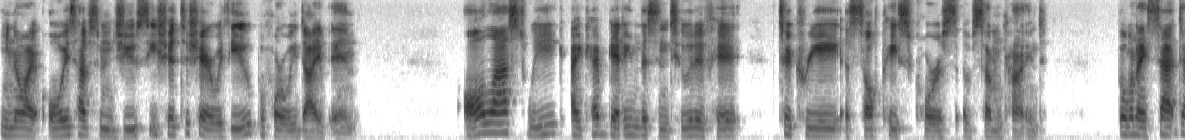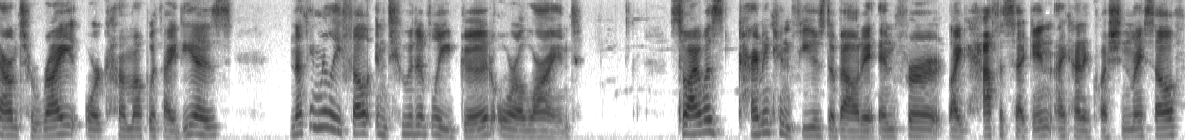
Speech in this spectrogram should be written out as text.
you know, I always have some juicy shit to share with you before we dive in. All last week, I kept getting this intuitive hit to create a self paced course of some kind. But when I sat down to write or come up with ideas, nothing really felt intuitively good or aligned. So I was kind of confused about it. And for like half a second, I kind of questioned myself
